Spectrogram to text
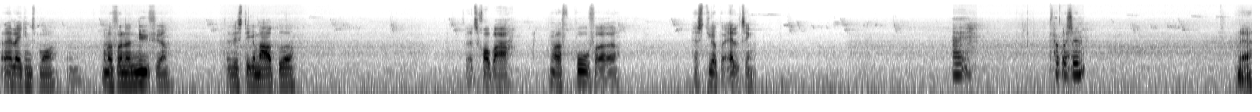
Og heller ikke hendes mor. Hun har fundet en ny fyr, der vist ikke er meget bedre. Så jeg tror bare, hun har haft brug for at have styr på alting. Ej. Fuck, hvor synd. Ja.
